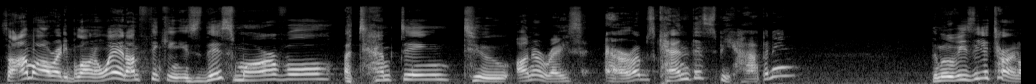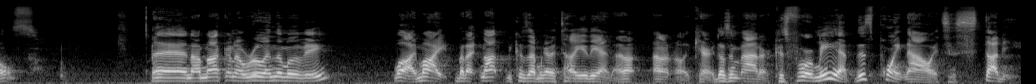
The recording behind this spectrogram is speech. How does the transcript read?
so I'm already blown away, and I'm thinking, is this Marvel attempting to unerase Arabs? Can this be happening? The movie's The Eternals, and I'm not going to ruin the movie. Well, I might, but not because I'm going to tell you the end. I don't, I don't really care. It doesn't matter. Because for me, at this point now, it's a study,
